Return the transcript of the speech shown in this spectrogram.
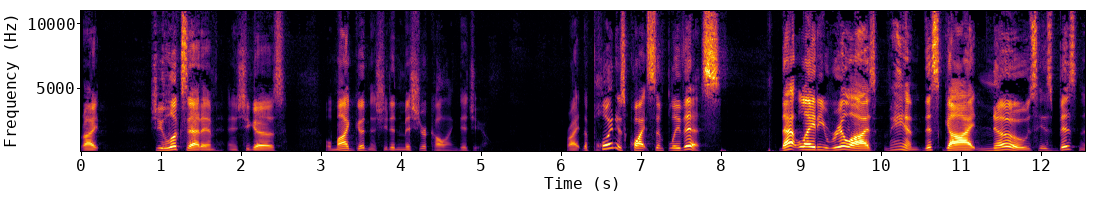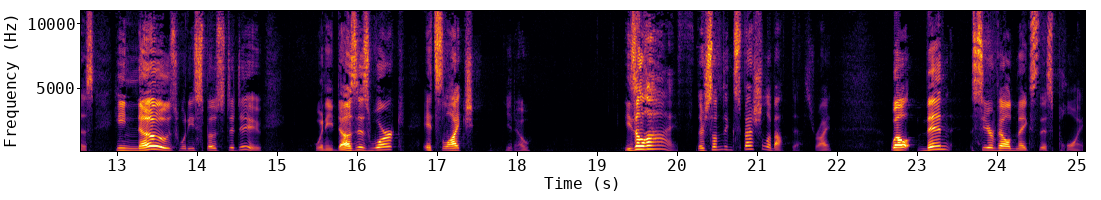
right? She looks at him and she goes, Well, my goodness, you didn't miss your calling, did you? Right? The point is quite simply this that lady realized, man, this guy knows his business. He knows what he's supposed to do. When he does his work, it's like you know, he's alive. There's something special about this, right? Well, then Seerveld makes this point.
